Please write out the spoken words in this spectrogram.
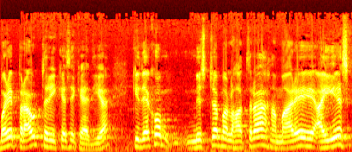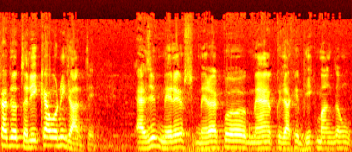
बड़े प्राउड तरीके से कह दिया कि देखो, मिस्टर मल्होत्रा हमारे आई का जो तरीका वो नहीं जानते। एज इफ़ मेरे, मेरा को, मैं जाके भीख माँगता हूँ,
